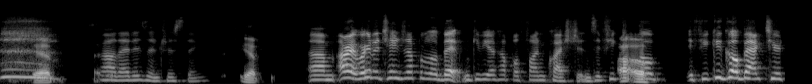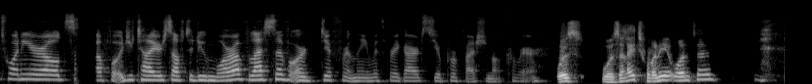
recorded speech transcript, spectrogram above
yep. Wow, that is interesting. Yep. Um, all right, we're gonna change it up a little bit and give you a couple fun questions. If you could Uh-oh. go, if you could go back to your 20 year old self, what would you tell yourself to do more of, less of, or differently with regards to your professional career? Was was I 20 at one time?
